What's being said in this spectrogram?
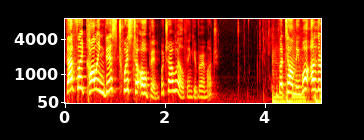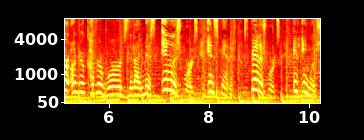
That's like calling this twist to open, which I will, thank you very much. But tell me, what other undercover words did I miss? English words in Spanish, Spanish words in English.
